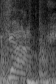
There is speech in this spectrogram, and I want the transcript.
Here we.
